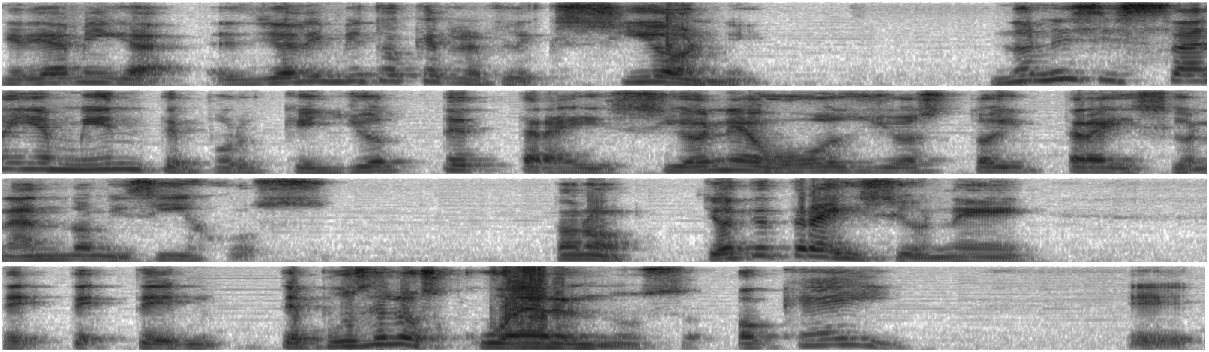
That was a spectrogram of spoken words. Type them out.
querida amiga, yo le invito a que reflexione. No necesariamente porque yo te traicione a vos, yo estoy traicionando a mis hijos. No, no, yo te traicioné, te, puse los cuernos, ok. Eh,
